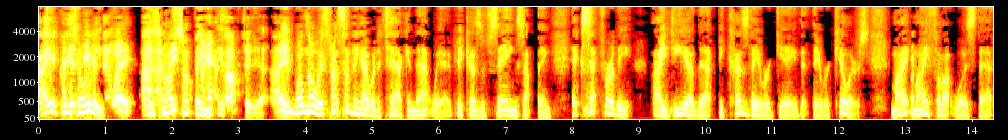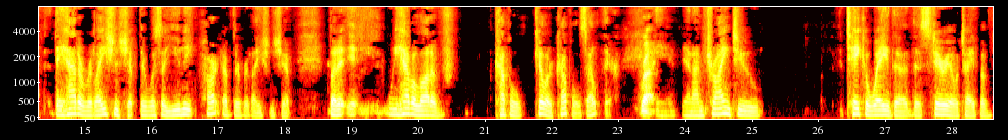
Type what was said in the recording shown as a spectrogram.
I agree I totally. that way. I, it's not something. Hats it, off to you. I, it, well, no, it's not something I would attack in that way because of saying something, except for the idea that because they were gay that they were killers. My right. my thought was that they had a relationship. There was a unique part of the relationship, but it, it, we have a lot of couple killer couples out there. Right. And, and I'm trying to take away the the stereotype of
